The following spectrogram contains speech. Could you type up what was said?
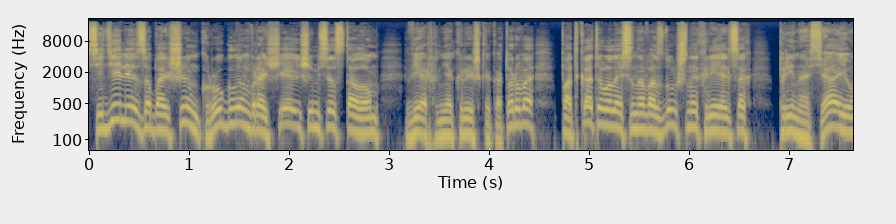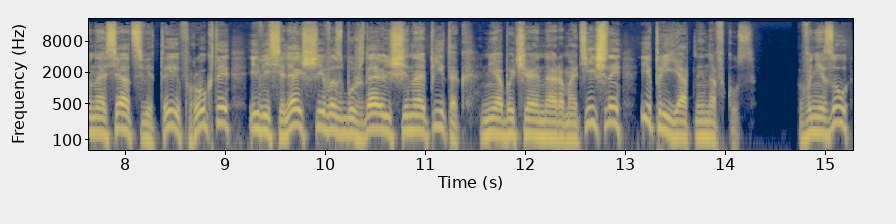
сидели за большим круглым вращающимся столом, верхняя крышка которого подкатывалась на воздушных рельсах, принося и унося цветы, фрукты и веселящий возбуждающий напиток, необычайно ароматичный и приятный на вкус. Внизу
